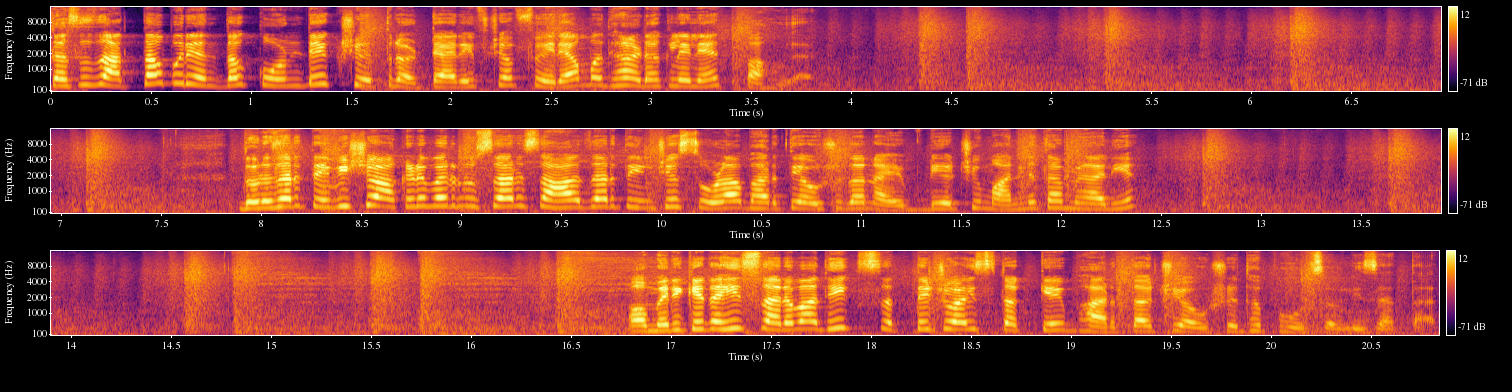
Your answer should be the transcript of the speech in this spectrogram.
तसंच आतापर्यंत कोणते क्षेत्र टॅरिफच्या फेऱ्यामध्ये अडकलेले आहेत पाहूया. दोन हजार तेवीसच्या आकडेवारीनुसार सहा हजार तीनशे सोळा भारतीय औषधांना एफडीएची मान्यता मिळाली आहे. अमेरिकेतही सर्वाधिक सत्तेचाळीस टक्के भारताची औषधं पोहोचवली जातात.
